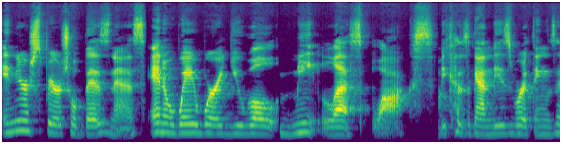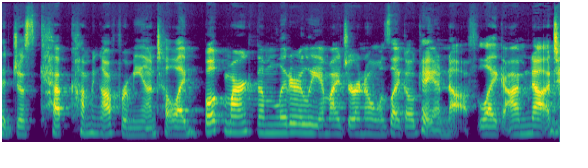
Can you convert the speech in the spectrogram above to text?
in your spiritual business in a way where you will meet less blocks. Because again, these were things that just kept coming up for me until I bookmarked them literally in my journal and was like, okay, enough. Like I'm not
